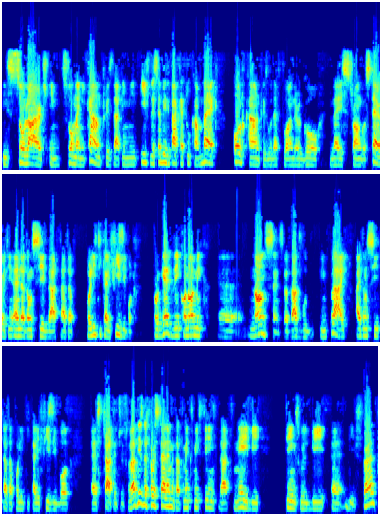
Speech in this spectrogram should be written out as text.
is so large in so many countries that in, if the stability pact had to come back, all countries would have to undergo very strong austerity, and I don't see that as a politically feasible. Forget the economic uh, nonsense that that would imply. I don't see it as a politically feasible uh, strategy. So that is the first element that makes me think that maybe things will be uh, different.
